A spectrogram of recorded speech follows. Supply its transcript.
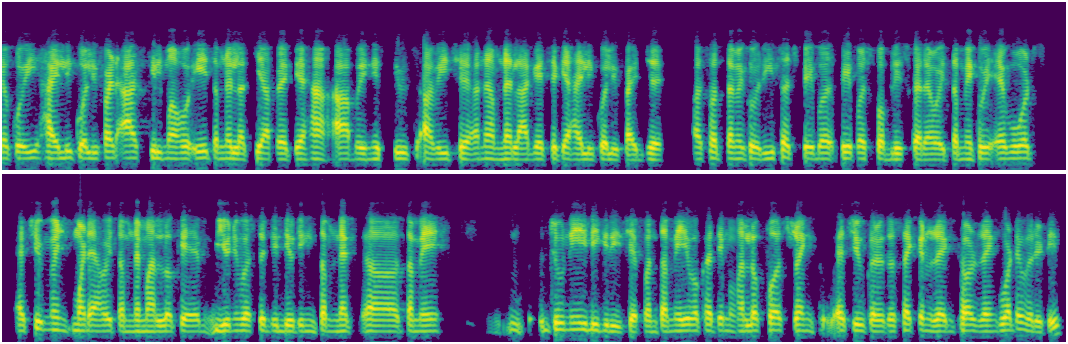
કે કોઈ હાઈલી ક્વોલિફાઈડ આ સ્કિલમાં હોય એ તમને લખી આપે કે હા, આ ભાઈની સ્કિલ્સ આવી છે અને અમને લાગે છે કે હાઈલી ક્વોલિફાઈડ છે. અથવા તમે કોઈ રિસર્ચ પેપર પેપર્સ પબ્લિશ કર્યા હોય, તમે કોઈ એવોર્ડ્સ એચિવમેન્ટ મળ્યા હોય તમને માન લો કે યુનિવર્સિટી ડ્યુરિંગ તમને તમે જૂની ડિગ્રી છે, પણ તમે એ વખતે માન લો ફર્સ્ટ રેન્ક અચીવ કર્યો, તો second rank third rank whatever it is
